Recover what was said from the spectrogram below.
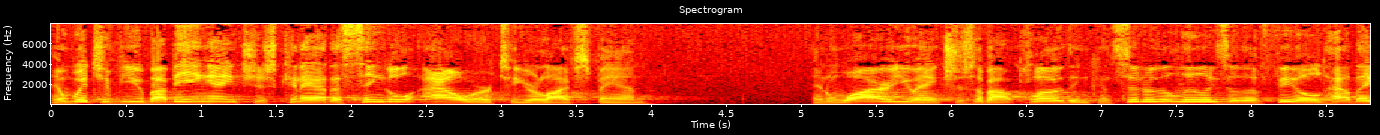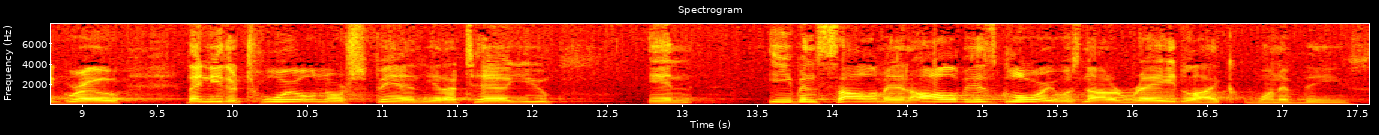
And which of you, by being anxious, can add a single hour to your lifespan? And why are you anxious about clothing? Consider the lilies of the field, how they grow. They neither toil nor spin. Yet I tell you, in even Solomon in all of his glory was not arrayed like one of these.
